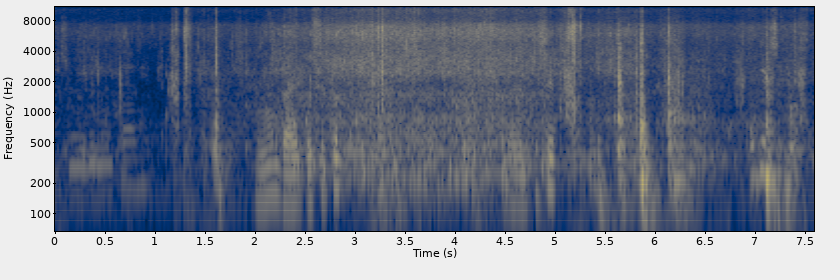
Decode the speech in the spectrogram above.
Sunod lang tayo. Ano, dahil pusit to. Dahil pusit. Okay, sige.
